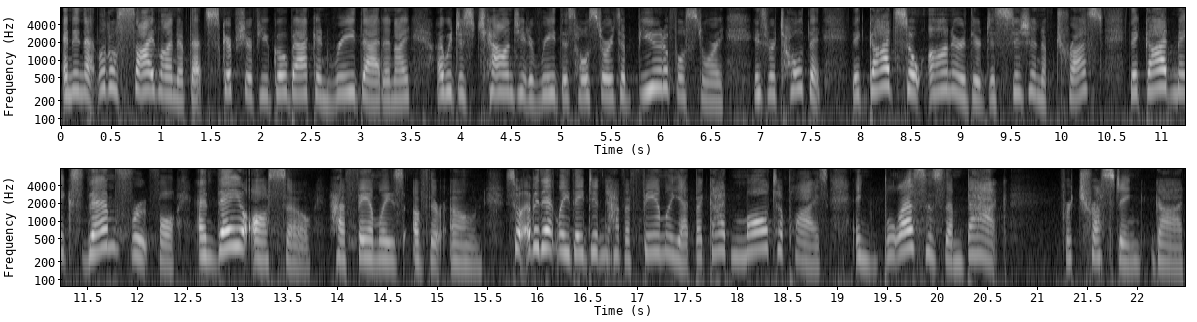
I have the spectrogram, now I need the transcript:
and in that little sideline of that scripture, if you go back and read that, and I, I would just challenge you to read this whole story, it's a beautiful story, is we're told that, that God so honored their decision of trust that God makes them fruitful, and they also have families of their own. So evidently they didn't have a family yet, but God multiplies and blesses them back for trusting God.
